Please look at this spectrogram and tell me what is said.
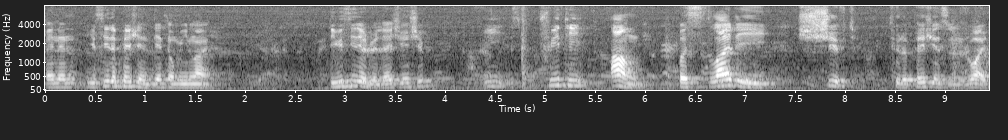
And then you see the patient's dental midline. Do you see the relationship? It's pretty on, but slightly shift to the patient's right.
